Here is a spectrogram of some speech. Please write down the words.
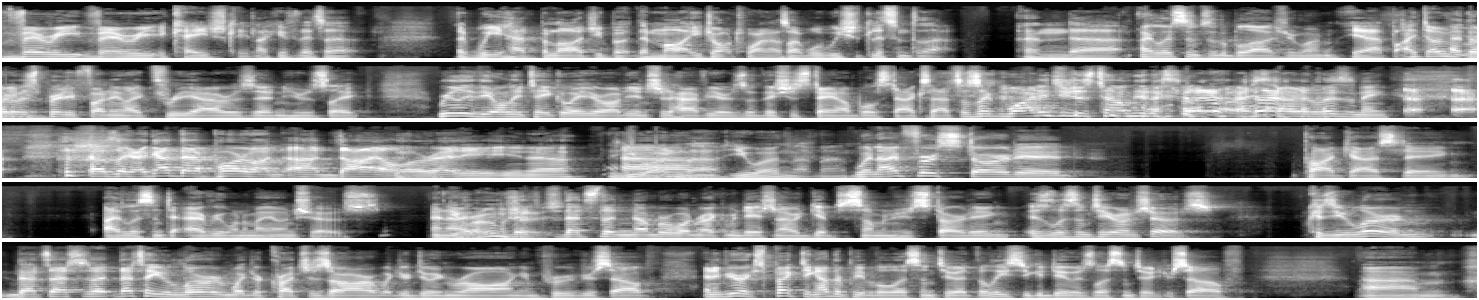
very, very occasionally. Like if there's a like we had Balaji, but then Marty dropped one. I was like, well, we should listen to that. and uh, I listened to the Balaji one. yeah, but I don't. I thought really, it was pretty funny. Like three hours in, he was like, "Really, the only takeaway your audience should have here is that they should stay on bull stack sats." I was like, "Why didn't you just tell me this before I started listening?" I was like, "I got that part on on dial already." You know, you own Um, that. You own that, man. When I first started podcasting, I listen to every one of my own shows. And Your I, own that's- shows? That's the number one recommendation I would give to someone who's starting is listen to your own shows. Because you learn that's that's that's how you learn what your crutches are, what you're doing wrong, improve yourself. And if you're expecting other people to listen to it, the least you could do is listen to it yourself. Um,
